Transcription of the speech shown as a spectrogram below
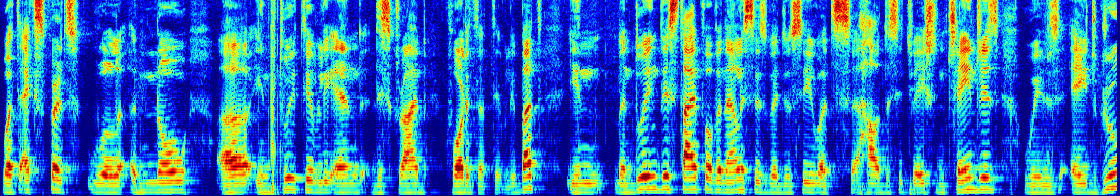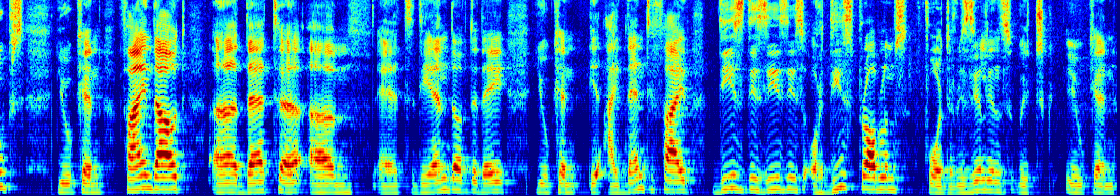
what experts will know uh, intuitively and describe qualitatively. But in, when doing this type of analysis, when you see what's, how the situation changes with age groups, you can find out uh, that uh, um, at the end of the day, you can identify these diseases or these problems for the resilience which you can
